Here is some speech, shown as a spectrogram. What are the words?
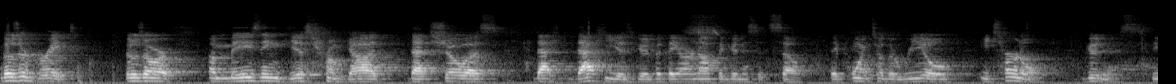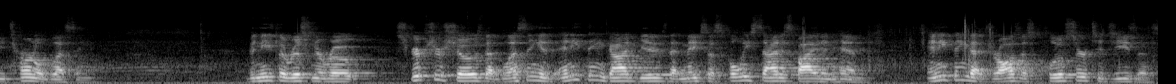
Those are great. Those are amazing gifts from God that show us that, that He is good, but they are not the goodness itself. They point to the real, eternal goodness, the eternal blessing. Vaneetha Risner wrote, Scripture shows that blessing is anything God gives that makes us fully satisfied in Him, anything that draws us closer to Jesus,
